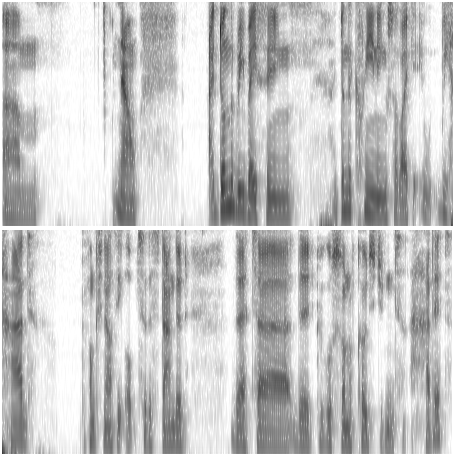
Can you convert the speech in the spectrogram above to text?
Um, now, I'd done the rebasing I'd done the cleaning, so like we had the functionality up to the standard that uh, the Google Summer of Code student had it.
